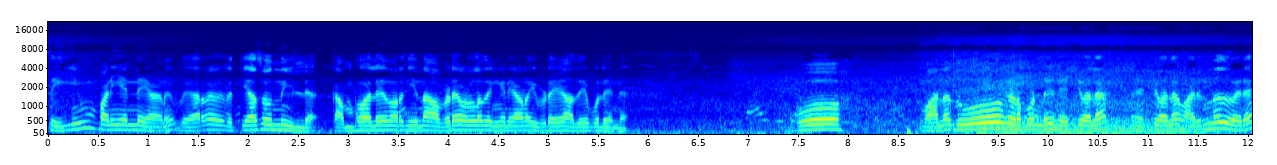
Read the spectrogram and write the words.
സെയിം പണി തന്നെയാണ്. വേറെ വ്യത്യാസമൊന്നും ഇല്ല കമ്പവല എന്ന് പറഞ്ഞു കഴിഞ്ഞാൽ അവിടെ ഉള്ളത് എങ്ങനെയാണോ ഇവിടെ അതേപോലെ തന്നെ. അപ്പോൾ വല ദൂ കിടപ്പുണ്ട്. നെറ്റ് വല നെറ്റ് വല വരുന്നത് വരെ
